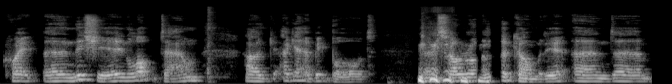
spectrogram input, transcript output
quite, and then this year in lockdown, I, I get a bit bored. And so I wrote another comedy and um,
